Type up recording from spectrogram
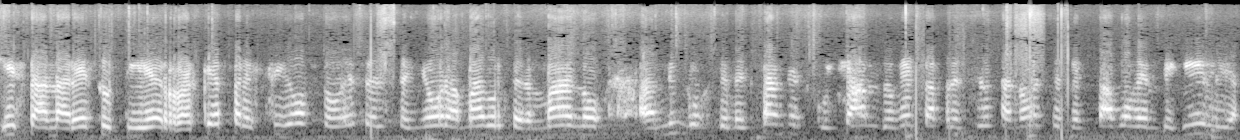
y sanaré su tierra. Qué precioso es el Señor, amados hermanos, amigos que me están escuchando en esta preciosa noche que estamos en vigilia.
